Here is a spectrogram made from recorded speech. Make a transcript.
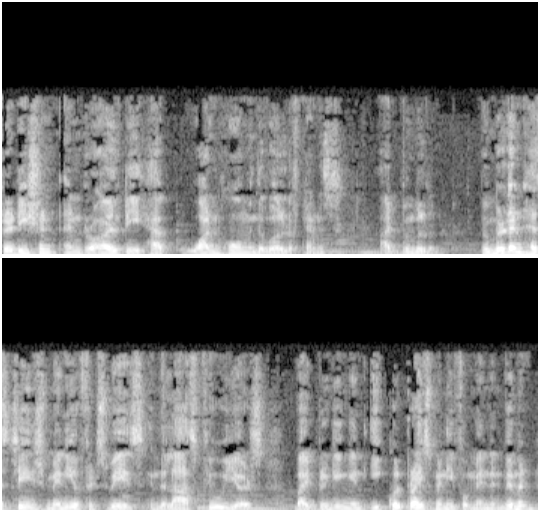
Tradition and royalty have one home in the world of tennis at Wimbledon. Wimbledon has changed many of its ways in the last few years by bringing in equal prize money for men and women,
